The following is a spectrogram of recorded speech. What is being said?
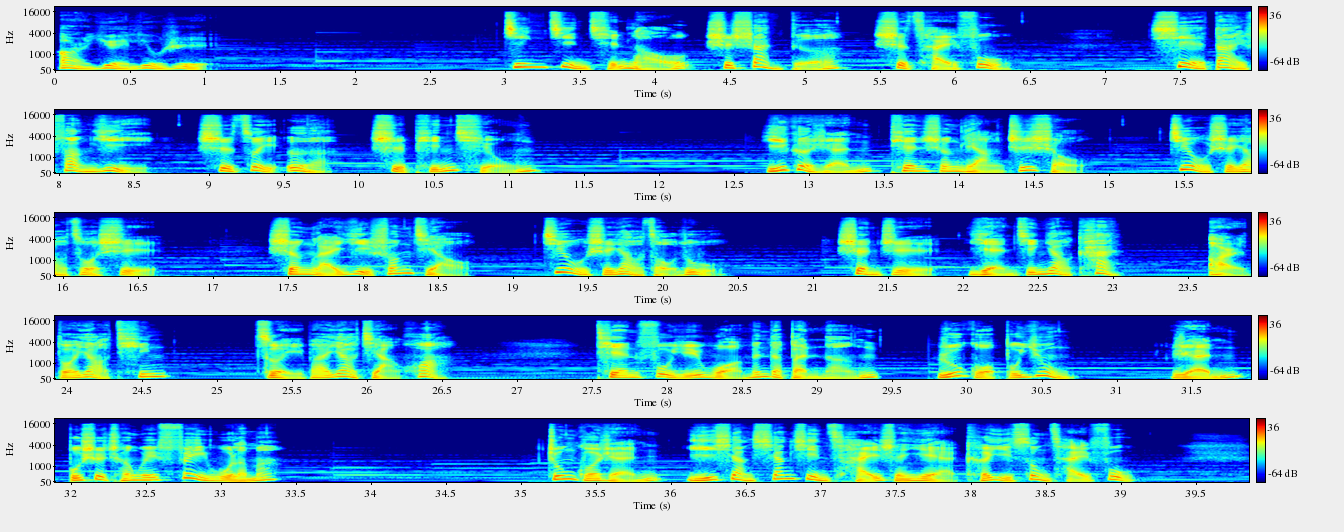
二月六日，精进勤劳是善德，是财富；懈怠放逸是罪恶，是贫穷。一个人天生两只手，就是要做事；生来一双脚，就是要走路；甚至眼睛要看，耳朵要听，嘴巴要讲话。天赋予我们的本能。如果不用，人不是成为废物了吗？中国人一向相信财神爷可以送财富，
